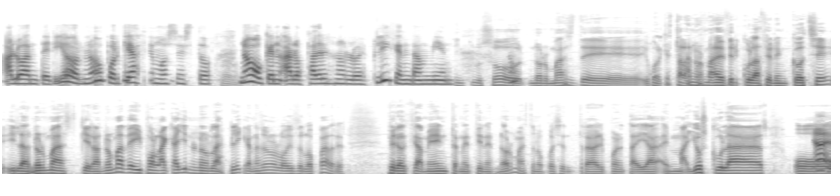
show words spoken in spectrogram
a lo anterior, ¿no? ¿Por qué hacemos esto? Claro. No, o que a los padres nos lo expliquen también. Incluso normas de. Igual que está la norma de circulación en coche y las normas. Que las normas de ir por la calle no nos la explican, eso no lo dicen los padres. Pero también en internet tienes normas. Tú no puedes entrar y ponerte ahí en mayúsculas o, Ah,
